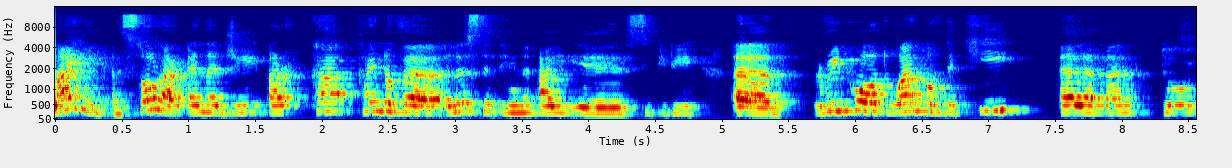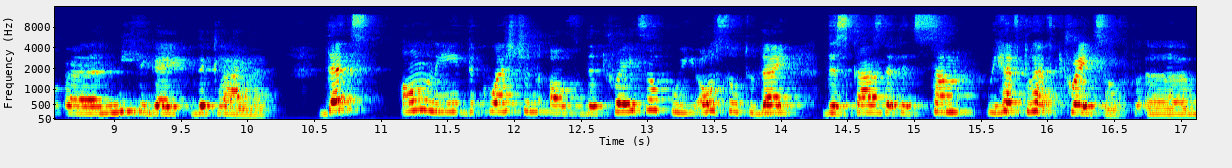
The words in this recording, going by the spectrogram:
lighting and solar energy are kind of uh, listed in ICPP um, report, one of the key elements to uh, mitigate the climate. That's only the question of the trade-off. We also today discussed that it's some, we have to have trade-off, uh,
